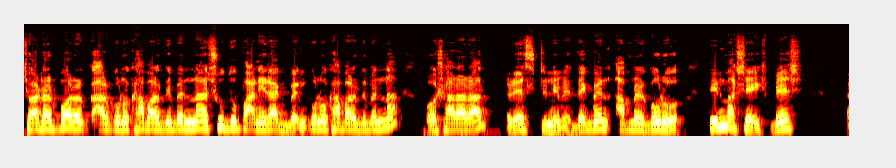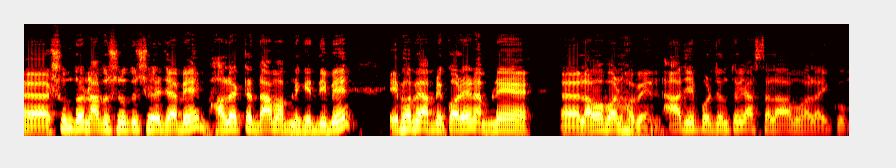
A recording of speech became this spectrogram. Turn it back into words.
ছয়টার পর আর কোনো খাবার দিবেন না, শুধু পানি রাখবেন। কোনো খাবার দিবেন না, ও সারা রাত রেস্ট নেবে। দেখবেন আপনার গরু তিন মাসে বেশ সুন্দর নাদুস নদুস হয়ে যাবে। ভালো একটা দাম আপনাকে দিবে। এভাবে আপনি করেন, আপনি লাভবান হবেন। আজ এই পর্যন্তই আসসালামু আলাইকুম।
